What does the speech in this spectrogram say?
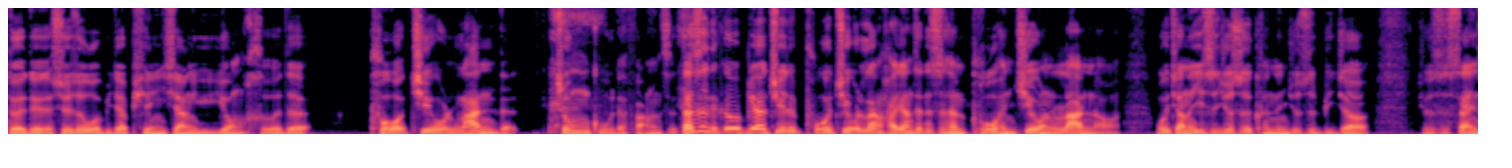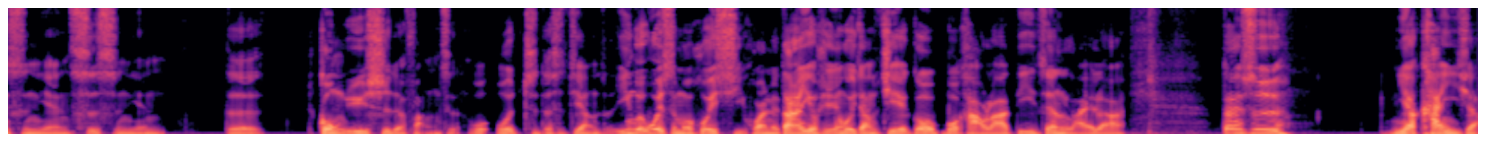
对对对，所以说我比较偏向于永和的破旧烂的中古的房子。但是各位不要觉得破旧烂好像真的是很破、很旧、很烂哦。我讲的意思就是，可能就是比较就是三十年、四十年的公寓式的房子。我我指的是这样子，因为为什么会喜欢呢？当然有些人会讲结构不好啦，地震来啦，但是你要看一下。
